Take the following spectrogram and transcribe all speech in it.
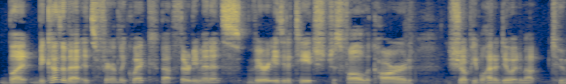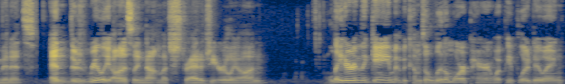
But because of that, it's fairly quick, about 30 minutes. Very easy to teach. Just follow the card. Show people how to do it in about two minutes. And there's really, honestly, not much strategy early on Later in the game, it becomes a little more apparent what people are doing.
